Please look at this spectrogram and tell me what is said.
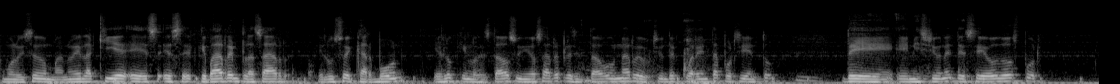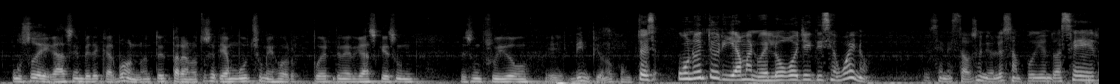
como lo dice don Manuel, aquí es, es el que va a reemplazar el uso de carbón, es lo que en los Estados Unidos ha representado una reducción del 40% de emisiones de CO2 por uso de gas en vez de carbón, ¿no? Entonces para nosotros sería mucho mejor poder tener gas que es un es un fluido eh, limpio, ¿no? Entonces, uno en teoría, Manuel lo oye y dice, bueno, pues en Estados Unidos lo están pudiendo hacer,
